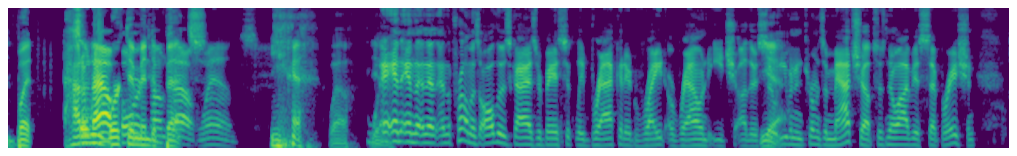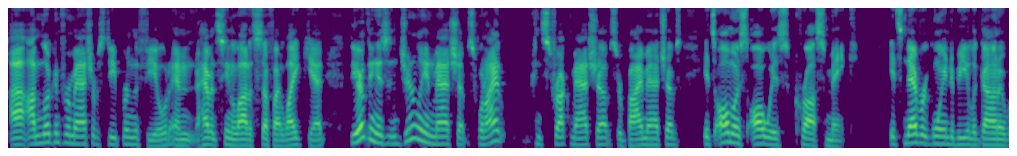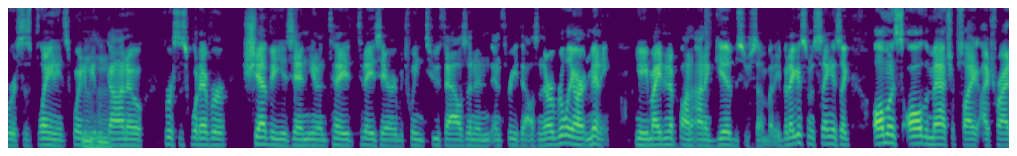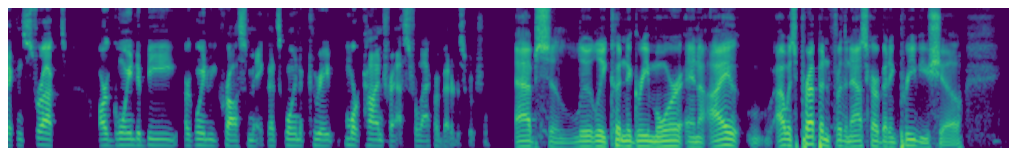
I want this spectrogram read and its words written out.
But how So do we work them Ford into comes bets? Wins. Yeah. Well. Yeah. And, and and and the problem is all those guys are basically bracketed right around each other. So Yeah. even in terms of matchups, there's no obvious separation. Uh, I'm looking for matchups deeper in the field, and I haven't seen a lot of stuff I like yet. The other thing is, generally in matchups, when I construct matchups or buy matchups, it's almost always cross make. It's never going to be Logano versus Blaney. It's going to be mm-hmm. Logano versus whatever Chevy is in. You know, today, today's area between 2,000 and, and 3,000. There really aren't many you know, you might end up on, on a Gibbs or somebody. But I guess what I'm saying is like almost all the matchups I, I try to construct are going to be are going to be cross make. That's going to create more contrast, for lack of a better description. Absolutely, couldn't agree more. And I, I was prepping for the NASCAR betting preview show,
